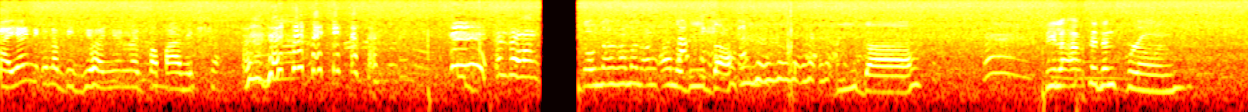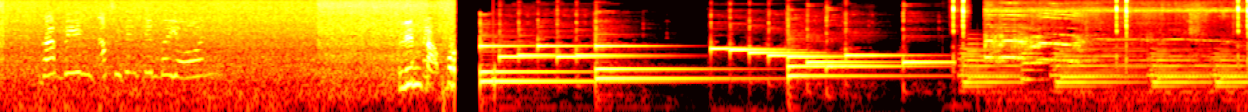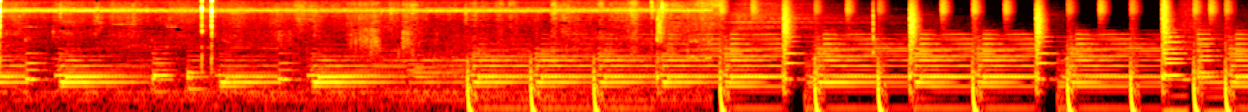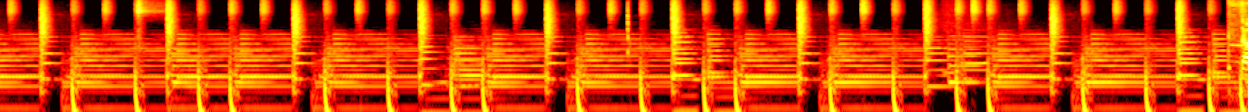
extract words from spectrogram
Sayang, hindi ko na-videohan yun. Nagpapanik siya. Ang tamang Ikaw na naman ang ano, bida. Bida. Di lang accident prone. Grabe, aksidente ba yun? Linta pro.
